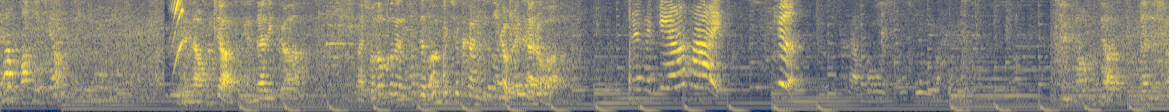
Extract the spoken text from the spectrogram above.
대답 맞으세요? 나 혼자 와도 된다니까. 나 전원부는 혼자 성격 체크하는데 네가 왜 따라와? 네, 갈게요. 하이, 큐. 나 혼자 와도 된다니까.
